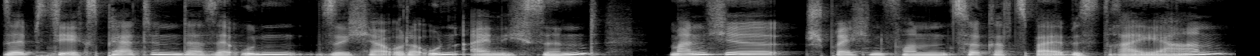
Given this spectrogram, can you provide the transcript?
selbst die Expertinnen da sehr unsicher oder uneinig sind. Manche sprechen von circa zwei bis drei Jahren.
